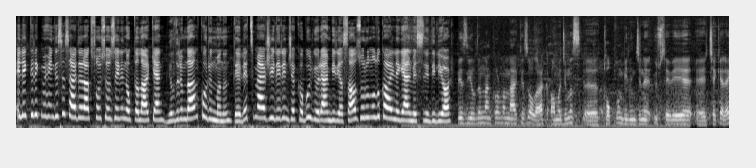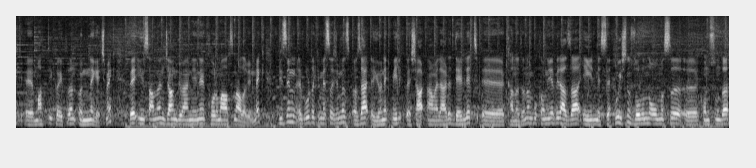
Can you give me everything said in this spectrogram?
Elektrik mühendisi Serdar Aksoy sözlerini noktalarken yıldırımdan korunmanın devlet mercilerince kabul gören bir yasal zorunluluk haline gelmesini diliyor. Biz Yıldırımdan Koruma Merkezi olarak amacımız e, toplum bilincini üst seviyeye e, çekerek e, maddi kayıpların önüne geçmek ve insanların can güvenliğini koruma altına alabilmek. Bizim e, buradaki mesajımız özellikle yönetmelik ve şartnamelerde devlet e, kanadının bu konuya biraz daha eğilmesi, bu işin zorunlu olması e, konusunda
